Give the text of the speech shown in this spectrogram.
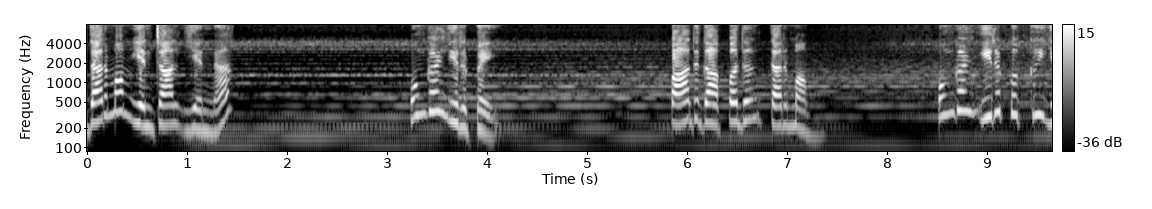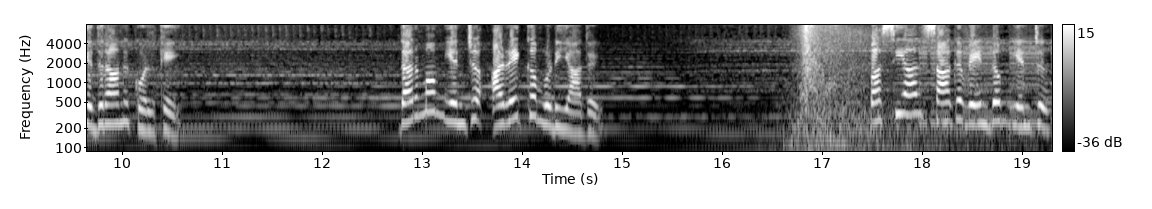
தர்மம் என்றால் என்ன? உங்கள் இருப்பை. பாதுகாப்பது தர்மம். உங்கள் இருப்புக்கு எதிரான கொள்கை. தர்மம் என்று அழைக்க முடியாது. பசியால் சாக வேண்டும் என்று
